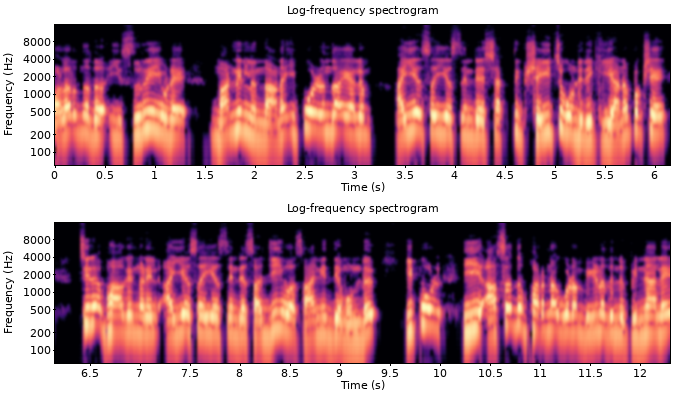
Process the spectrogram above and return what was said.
വളർന്നത് ഈ സിറിയയുടെ മണ്ണിൽ നിന്നാണ്. ഇപ്പോഴെന്തായാലും ഐ എസ് ഐ എസിന്റെ ശക്തി ക്ഷയിച്ചു കൊണ്ടിരിക്കുകയാണ് പക്ഷേ ചില ഭാഗങ്ങളിൽ ഐ എസ് ഐ എസിന്റെ സജീവ സാന്നിധ്യമുണ്ട്. ഇപ്പോൾ ഈ അസദ് ഭരണകൂടം വീണതിന് പിന്നാലെ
